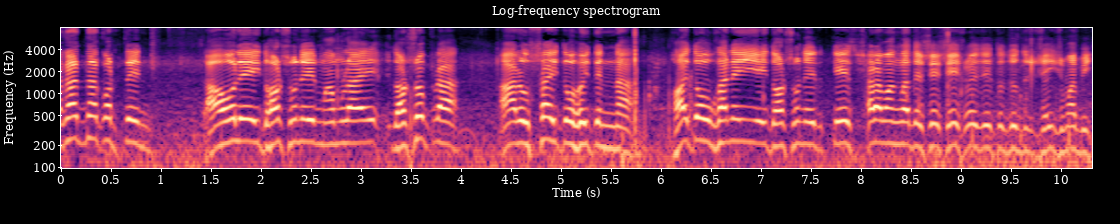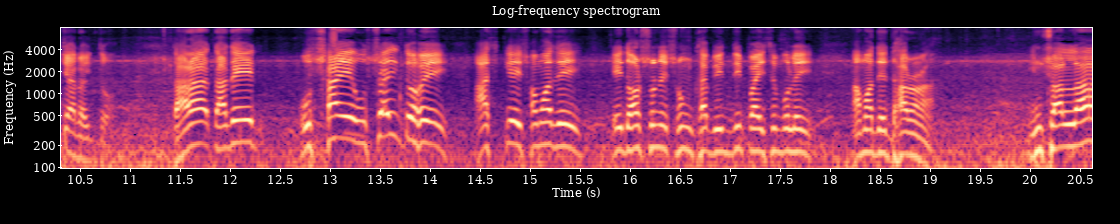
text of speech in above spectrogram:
আঘাত না করতেন, তাহলে এই ধর্ষণের মামলায় দর্শকরা আর উৎসাহিত হইতেন না। হয়তো ওখানেই এই ধর্ষণের কেস সারা বাংলাদেশে শেষ হয়ে যেত, যদি সেই সময় বিচার হইতো। তারা তাদের উৎসাহে উৎসাহিত হয়ে আজকে সমাজে এই দর্শনের সংখ্যা বৃদ্ধি পাইছে বলে আমাদের ধারণা। ইনশাল্লাহ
